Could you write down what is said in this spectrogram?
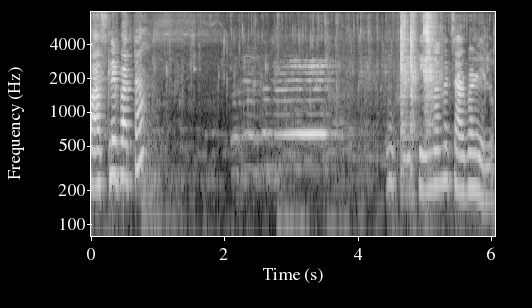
পাসলে পাতা। এই তিনবার না চারবার এলো।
